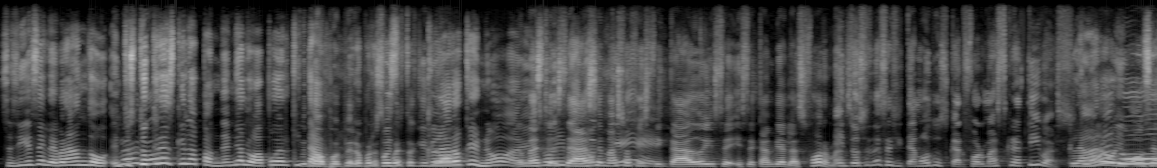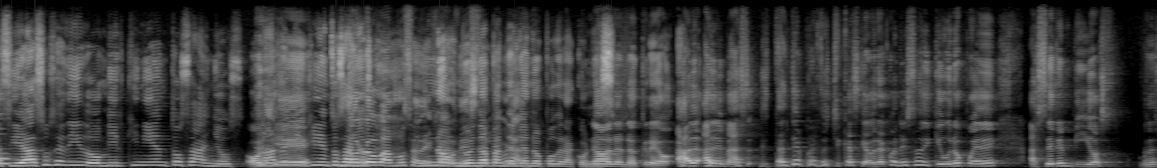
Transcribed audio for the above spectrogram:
se sigue celebrando. Entonces, ¿tú Claro. crees que la pandemia lo va a poder quitar? No, pues, pero por Pues, supuesto que no. Claro que no. a Nomás eso se, ¿no? hace más sofisticado y se, y se cambian las formas. Entonces necesitamos buscar formas creativas. Claro, y- o sea, si ha sucedido 1500 años, más de Oye, 1500 no años. lo vamos a dejar No, de no, una pandemia no podrá con no, eso. no, no creo. A- Además, ¿están de acuerdo, chicas, que ahora con eso de que uno puede hacer envíos? pues,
